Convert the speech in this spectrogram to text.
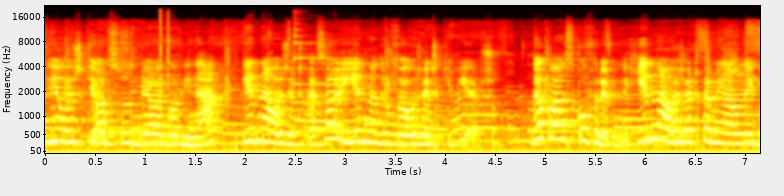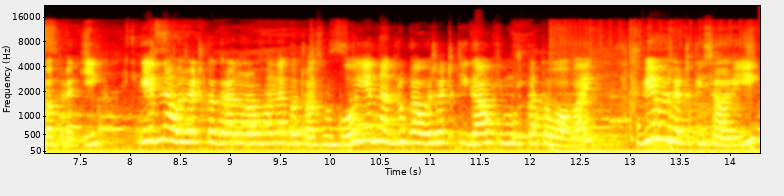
dwie łyżki octu z białego wina, jedna łyżeczka soli, jedna druga łyżeczki pieprzu. Do kąsków rybnych jedna łyżeczka mielonej papryki, jedna łyżeczka granulowanego czosnku, jedna druga łyżeczki gałki muszkatołowej, dwie łyżeczki soli,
